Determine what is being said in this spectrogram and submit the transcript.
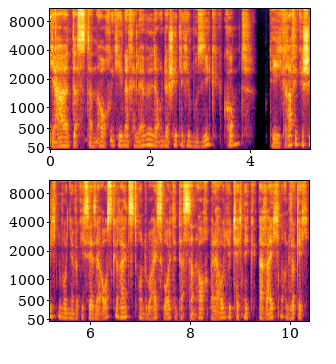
ja, dass dann auch je nach Level da unterschiedliche Musik kommt. Die Grafikgeschichten wurden ja wirklich sehr, sehr ausgereizt und Rice wollte das dann auch bei der Audiotechnik erreichen und wirklich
